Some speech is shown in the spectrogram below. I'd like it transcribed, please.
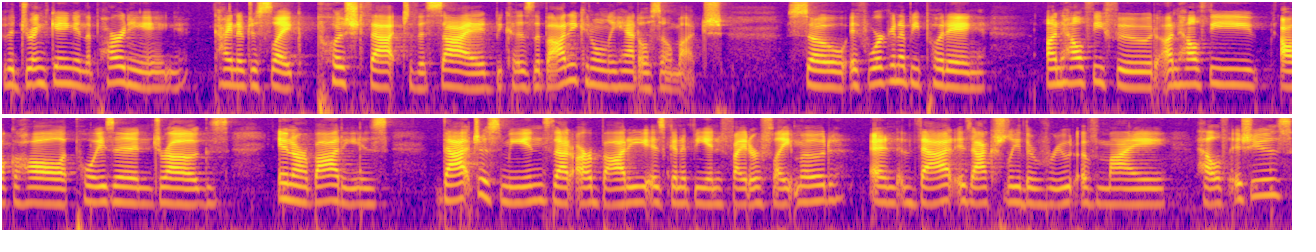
the drinking and the partying kind of just like pushed that to the side because the body can only handle so much. So if we're going to be putting unhealthy food, unhealthy alcohol, poison, drugs in our bodies, that just means that our body is going to be in fight or flight mode. And that is actually the root of my health issues.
